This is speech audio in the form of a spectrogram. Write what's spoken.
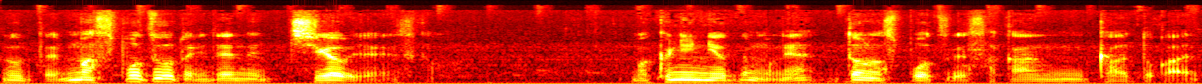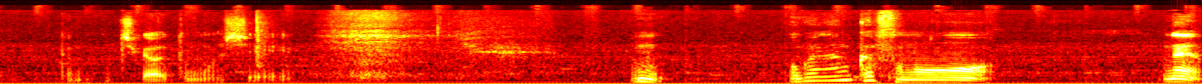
のって、まあ、スポーツごとに全然違うじゃないですか、まあ、国によってもねどのスポーツが盛んかとかでも違うと思うし、うん、僕はなんかそのね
